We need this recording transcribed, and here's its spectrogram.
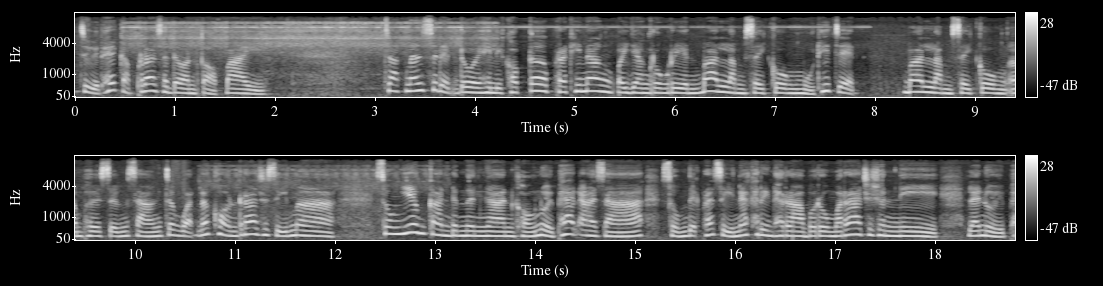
ำจืดให้กับราษฎรต่อไปจากนั้นเสด็จโดยเฮลิคอปเตอร์พระที่นั่งไปยังโรงเรียนบ้านลำไซกงหมู่ที่ 7 บ้านลำไซกงอำเภอเสิงสาง จังหวัดนครราชสีมา ทรงเยี่ยมการดำเนินงานของหน่วยแพทย์อาสา สมเด็จพระศรีนครินทราบรมราชชนนี และหน่วยแพ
